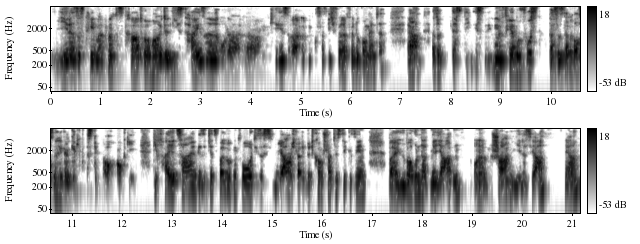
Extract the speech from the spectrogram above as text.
jeder Systemadministrator heute liest Heise oder ähm, Case oder irgendwas weiß ich für, für Dokumente. Ja, also das Ding ist ungefähr bewusst, dass es da draußen Hacker gibt. Es gibt auch die, die Fallzahlen. Wir sind jetzt bei irgendwo dieses Jahr, habe ich gerade die Bitkom-Statistik gesehen, bei über 100 Milliarden Schaden jedes Jahr. Ja.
